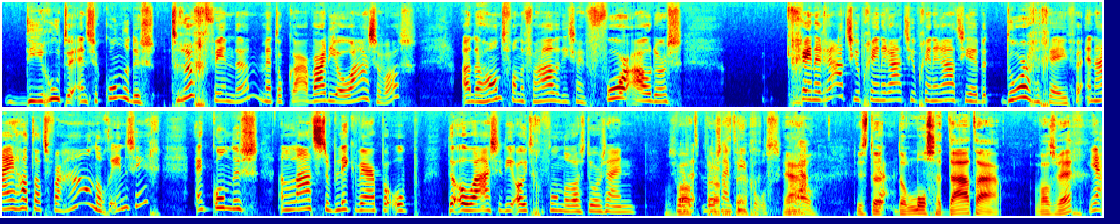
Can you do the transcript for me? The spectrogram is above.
die route en ze konden dus terugvinden met elkaar waar die oase was. Aan de hand van de verhalen die zijn voorouders generatie op generatie op generatie hebben doorgegeven. En hij had dat verhaal nog in zich en kon dus een laatste blik werpen op de oase die ooit gevonden was door zijn, door, door zijn peoples. Ja. ja. Dus de, Ja. de losse data was weg. Ja.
